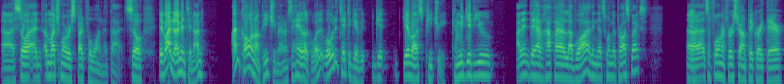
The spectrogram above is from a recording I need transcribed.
Uh, so a, a much more respectful one at that. So if I'm Edmonton, I'm I'm calling on Petry, man. I'm saying, hey, look, what what would it take to give it get give us Petry? Can we give you I think they have Raphael Lavoie. I think that's one of their prospects. Uh, Yeah. That's a former first round pick right there.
